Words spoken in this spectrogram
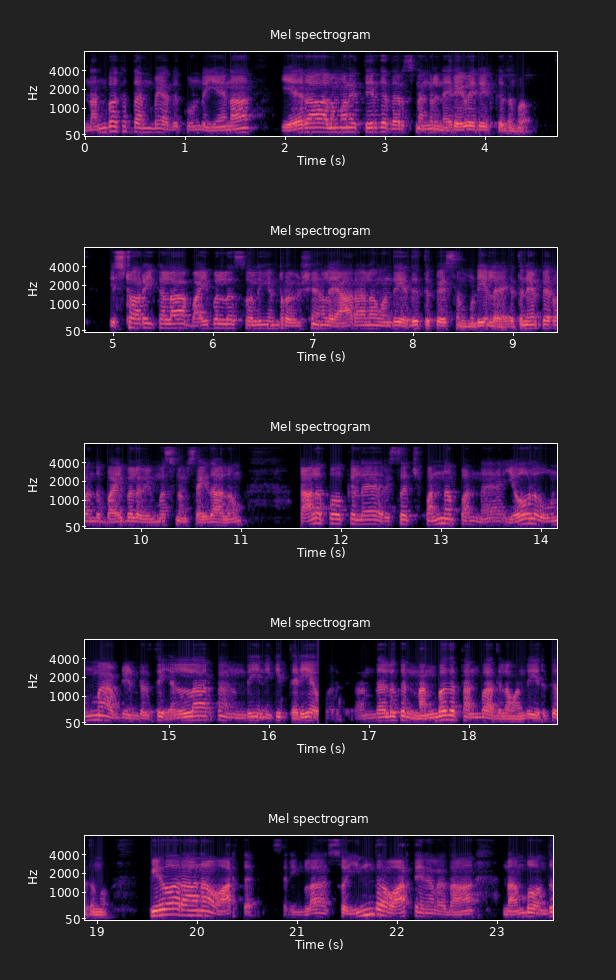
நண்பகத்தன்மை அதுக்கு உண்டு. ஏன்னா ஏராளமான தீர்க்க தரிசனங்கள் நிறைவேறி இருக்குதுங்க ஹிஸ்டாரிக்கலா பைபிள்ல சொல்லுகின்ற விஷயங்களை யாராலும் வந்து எதிர்த்து பேச முடியல. எத்தனையோ பேர் வந்து பைபிளை விமர்சனம் செய்தாலும் காலப்போக்கில் ரிசர்ச் பண்ண பண்ண எவ்வளவு உண்மை அப்படின்றது எல்லாருக்கும் வந்து இன்னைக்கு தெரிய வருது. அந்த அளவுக்கு நம்பகத்தன்மை அதுல வந்து இருக்குதுங்க பியூரான வார்த்தை. சரிங்களா? சோ இந்த வார்த்தையினாலதான் நம்ம வந்து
